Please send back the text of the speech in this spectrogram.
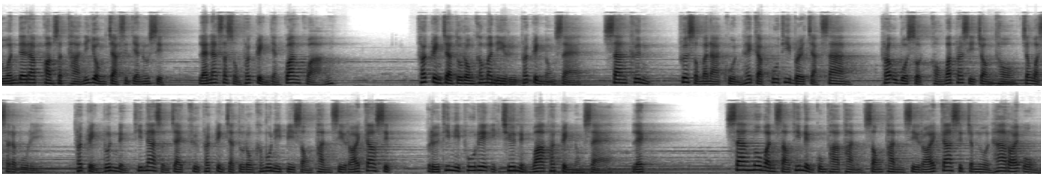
ล้วนได้รับความศรัทธานิยมจากศิษยานุศิษย์และนักสะสมพระกริ่งอย่างกว้างขวาง พระกริ่งจตุรงคมณีหรือพระกริ่งหนองแสสร้างขึ้นเพื่อสมนาคุณให้กับผู้ที่บริจาคสร้าง พระอุโบสถของวัดพระศรีจอมทองจังหวัดสระบุรี พระกริ่งรุ่นหนึ่งที่น่าสนใจคือพระกริ่งจตุรงคมุนีปี 2490 หรือที่มีผู้เรียกอีกชื่อหนึ่งว่าพระกริ่งหนองแสเล็ก สร้างเมื่อวันเสาร์ที่ 1 กุมภาพันธ์ 2490 จำนวน 500 องค์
